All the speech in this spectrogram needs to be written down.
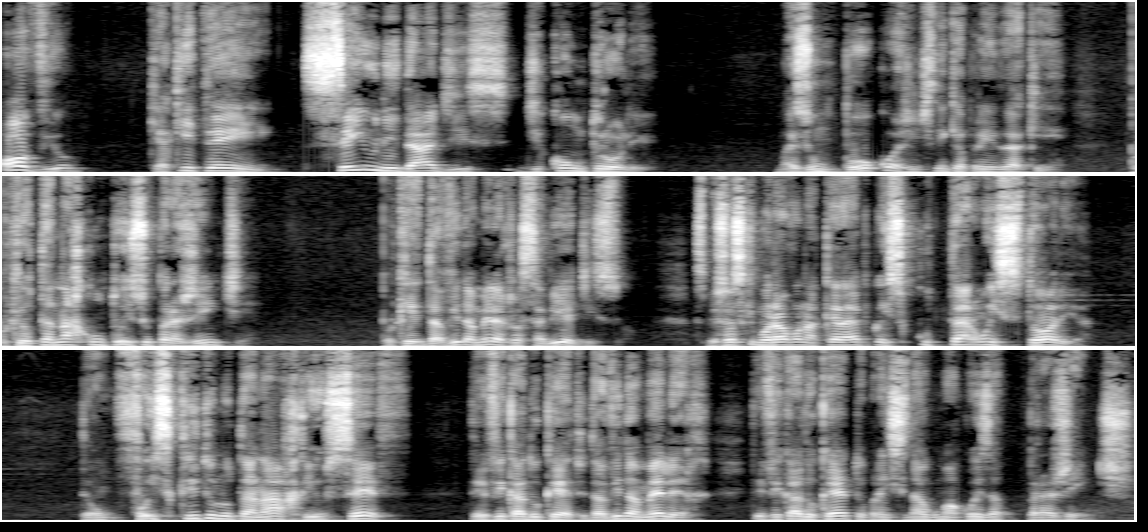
Óbvio que aqui tem 100 unidades de controle. Mas um pouco a gente tem que aprender daqui. Porque o Tanar contou isso para a gente. Porque Davi Amelech já sabia disso. As pessoas que moravam naquela época escutaram a história. Então foi escrito no Tanakh, Yosef ter ficado quieto, e Davi Amelech ter ficado quieto para ensinar alguma coisa para a gente.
